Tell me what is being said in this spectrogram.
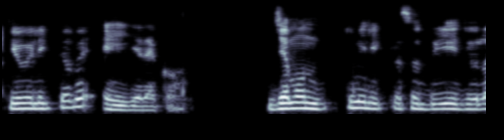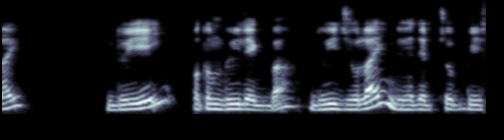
কীভাবে লিখতে হবে? এই যে দেখো, যেমন তুমি লিখতেছো দুই জুলাই, দুই প্রথম দুই লিখবা, দুই জুলাই, দুই হাজার চব্বিশ,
